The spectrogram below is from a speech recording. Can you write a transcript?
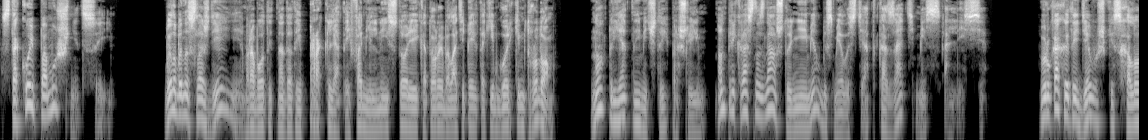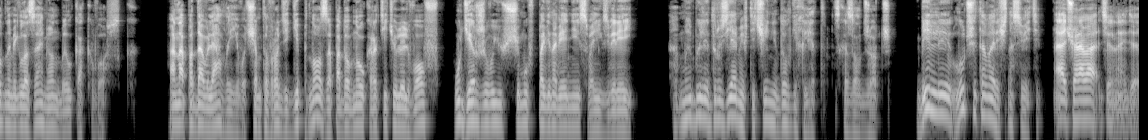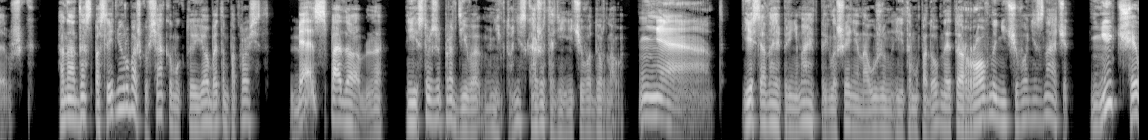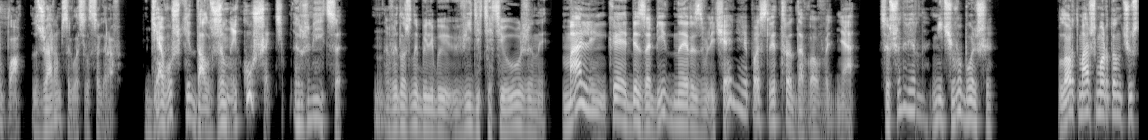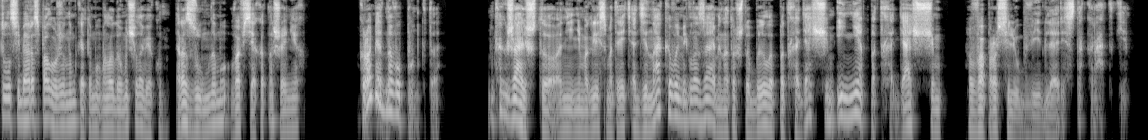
С такой помощницей было бы наслаждением работать над этой проклятой фамильной историей, которая была теперь таким горьким трудом. Но приятные мечты прошли. Он прекрасно знал, что не имел бы смелости отказать мисс Алисе. В руках этой девушки с холодными глазами он был как воск. Она подавляла его чем-то вроде гипноза, подобно укротителю львов, удерживающему в повиновении своих зверей. — Мы были друзьями в течение долгих лет, — сказал Джордж. — Билли — лучший товарищ на свете. — Очаровательная девушка. Она отдаст последнюю рубашку всякому, кто ее об этом попросит. — Бесподобно. И столь же правдиво. Никто не скажет о ней ничего дурного. — Нет. Если она и принимает приглашение на ужин и тому подобное, это ровно ничего не значит. — Ничего, — с жаром согласился граф. — Девушки должны кушать. — Разумеется. Вы должны были бы видеть эти ужины. Маленькое безобидное развлечение после трудового дня. — Совершенно верно. Ничего больше. Лорд Маршмортон чувствовал себя расположенным к этому молодому человеку, разумному во всех отношениях. Кроме одного пункта. Как жаль, что они не могли смотреть одинаковыми глазами на то, что было подходящим и неподходящим в вопросе любви для аристократки. —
